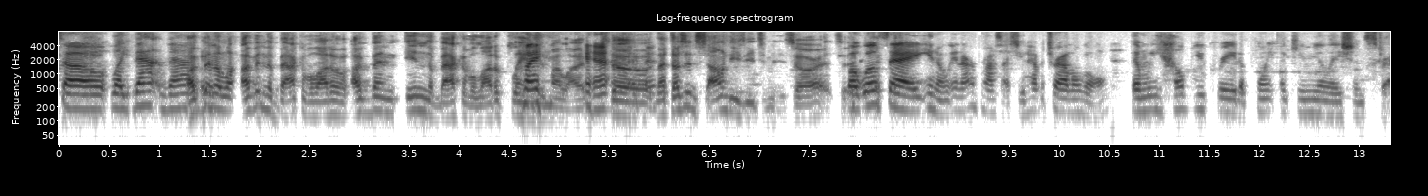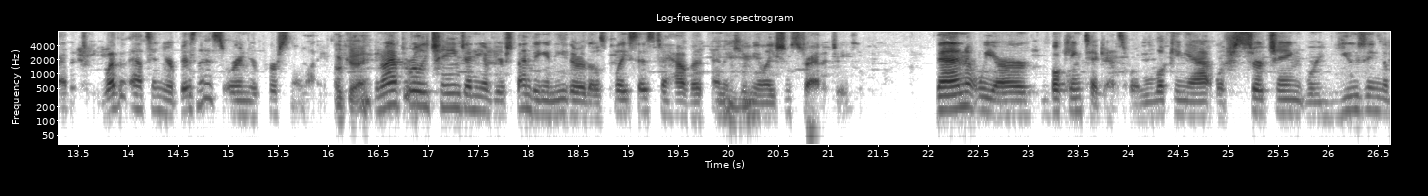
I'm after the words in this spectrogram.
So like that that I've been a lot I've been in the back of a lot of I've been in the back of a lot of planes in my life. Yeah. So that doesn't sound easy to me. So all right. But we'll say, you know, in our process, you have a travel goal, then we help you create a point accumulation strategy, whether that's in your business or in your personal life. Okay. You don't have to really change any of your spending in either of those places to have a, an mm-hmm. accumulation strategy. Then we are booking tickets. We're looking at, we're searching, we're using the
